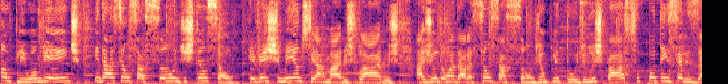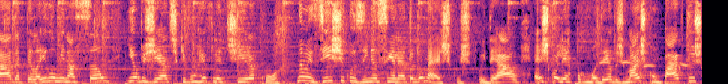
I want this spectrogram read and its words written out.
amplia o ambiente e dá a sensação de extensão. Revestimentos e armários claros ajudam a dar a sensação de amplitude no espaço, potencializada pela iluminação e objetos que vão refletir a cor. Não existe cozinha sem eletrodomésticos. O ideal é escolher por modelos mais compactos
